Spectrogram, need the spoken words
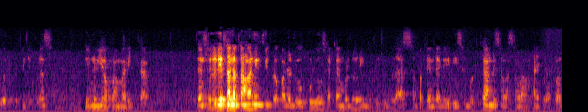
2017 di New York, Amerika. Dan sudah ditandatangani juga pada 20 September 2017 seperti yang tadi disebutkan di salah-salah High Level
